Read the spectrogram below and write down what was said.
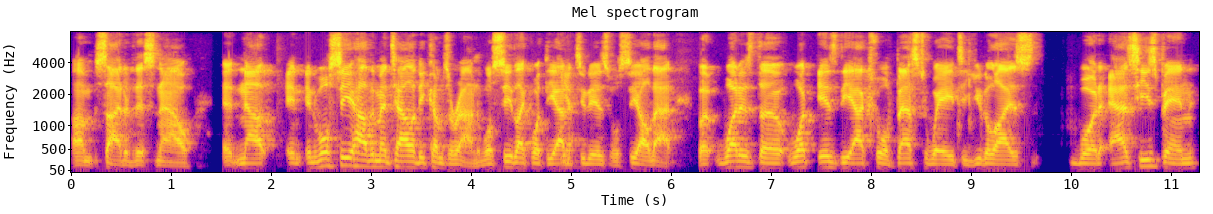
um, side of this now. And now, and, and we'll see how the mentality comes around. We'll see like what the attitude is. We'll see all that. But what is the what is the actual best way to utilize Wood as he's been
